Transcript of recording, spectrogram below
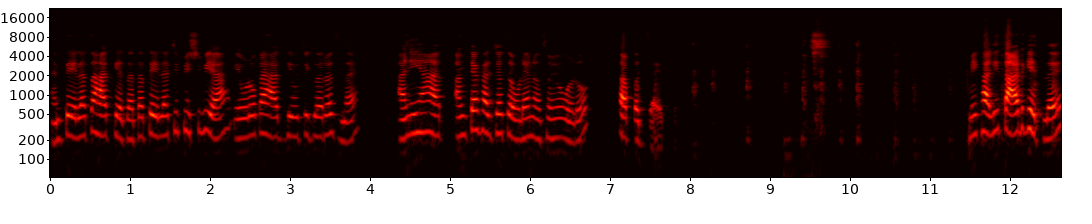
आणि तेलाचा हात घ्यायचा. आता तेलाची पिशवी आहे एवढं काय हात घेऊची गरज नाही. आणि ह्या हात अंगठ्या खालच्या चवड्यान असो हे वडो थापत जायचं. मी खाली ताट घेतलंय.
